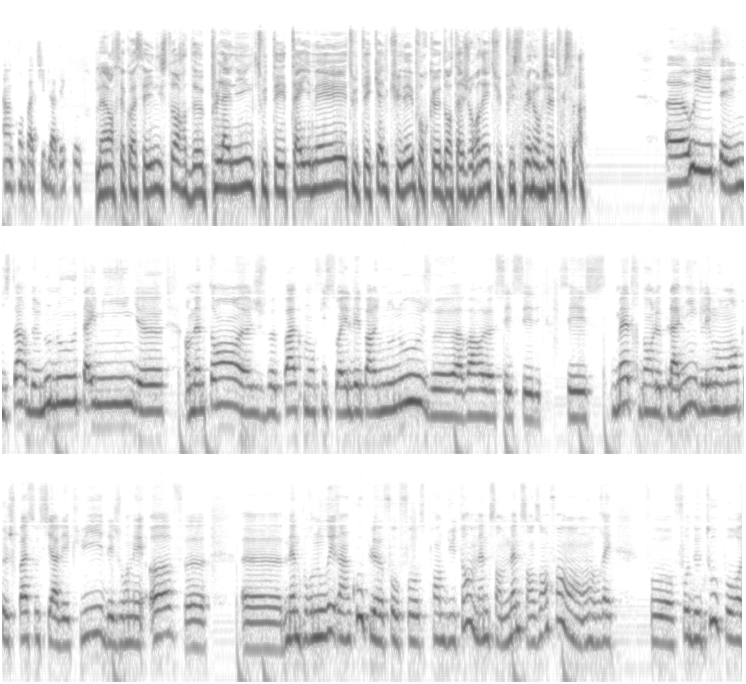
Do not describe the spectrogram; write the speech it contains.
incompatible avec l'autre. Mais alors c'est quoi? C'est une histoire de planning, tout est timé, tout est calculé pour que dans ta journée tu puisses mélanger tout ça? Euh, oui, c'est une histoire de nounou, timing. Euh, en même temps, euh, je veux pas que mon fils soit élevé par une nounou. Je veux avoir, c'est, c'est, c'est mettre dans le planning les moments que je passe aussi avec lui, des journées off. Euh, même pour nourrir un couple, faut faut se prendre du temps, même sans même sans enfant en, vrai. Faut faut de tout pour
